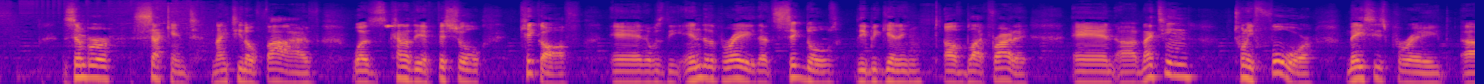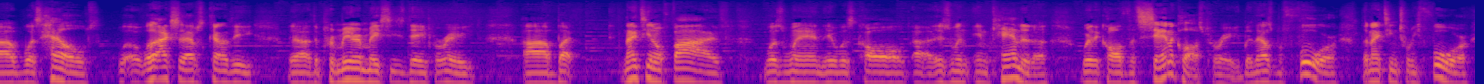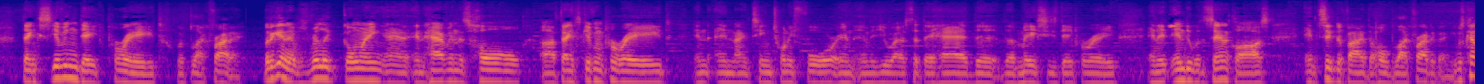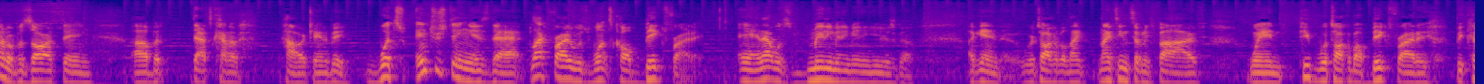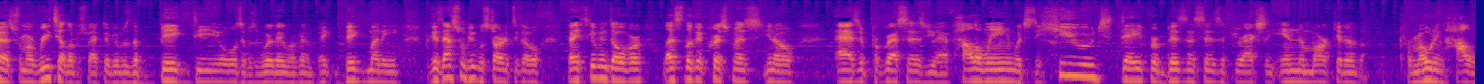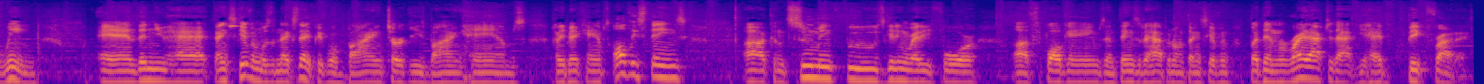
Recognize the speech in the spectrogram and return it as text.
December 2nd, 1905 was kind of the official kickoff and it was the end of the parade that signaled the beginning of Black Friday. And uh, 1924, Macy's parade uh, was held. Well, actually, that was kind of the uh, the premier Macy's Day parade. Uh, but 1905 was when it was called uh, is when in Canada where they called the Santa Claus Parade, but that was before the 1924 Thanksgiving Day Parade with Black Friday. But again, it was really going and, and having this whole uh, Thanksgiving parade in, in 1924 in, in the U.S. that they had the the Macy's Day Parade, and it ended with Santa Claus and signified the whole Black Friday thing. It was kind of a bizarre thing, uh, but that's kind of how it came to be. What's interesting is that Black Friday was once called Big Friday and that was many, many, many years ago. Again, we're talking about like 1975 when people would talk about Big Friday because from a retailer perspective, it was the big deals. It was where they were going to make big money because that's when people started to go, Thanksgiving's over. Let's look at Christmas. You know, as it progresses, you have Halloween, which is a huge day for businesses if you're actually in the market of promoting Halloween. And then you had Thanksgiving was the next day. People were buying turkeys, buying hams, honey baked hams, all these things uh, consuming foods, getting ready for uh, football games and things that happen on Thanksgiving. But then right after that, you had Big Friday.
